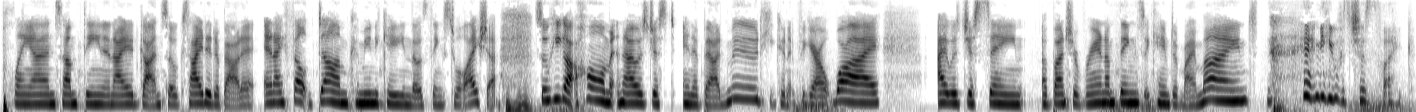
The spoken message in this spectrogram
planned something and I had gotten so excited about it. And I felt dumb communicating those things to Elisha. Mm-hmm. So he got home and I was just in a bad mood. He couldn't figure out why. I was just saying a bunch of random things that came to my mind. and he was just like,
